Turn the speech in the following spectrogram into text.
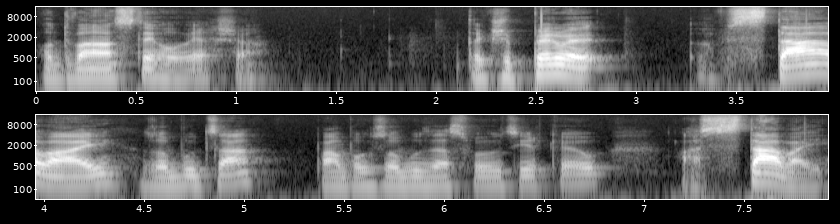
od 12. verša. Takže prvé, vstávaj, zobudza, Pán Boh zobudza svoju církev a stávaj,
